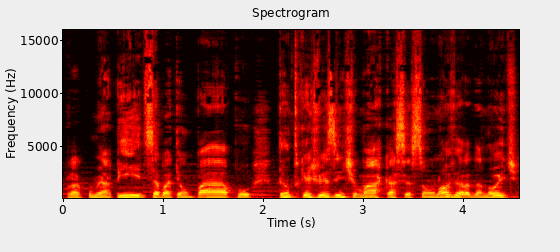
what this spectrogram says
para comer uma pizza, bater um papo. Tanto que às vezes a gente marca a sessão 9 horas da noite,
